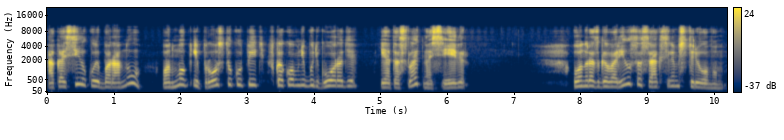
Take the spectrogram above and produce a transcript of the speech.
А косилку и барану он мог и просто купить в каком-нибудь городе и отослать на север. Он разговорился с Акселем Стрёмом,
